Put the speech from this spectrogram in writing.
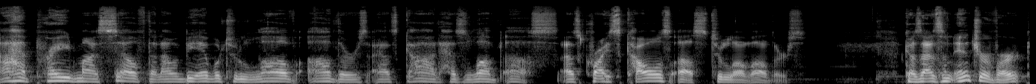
I have prayed myself that I would be able to love others as God has loved us, as Christ calls us to love others. Because as an introvert,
